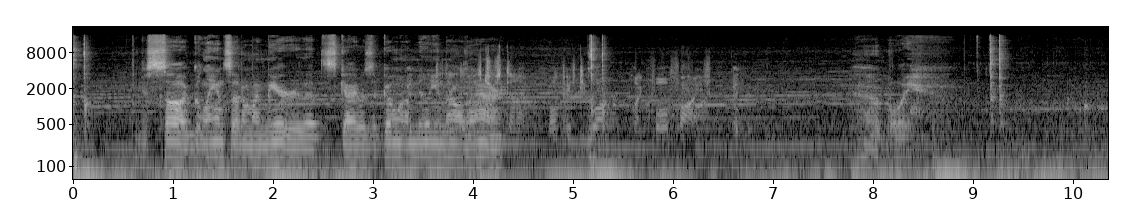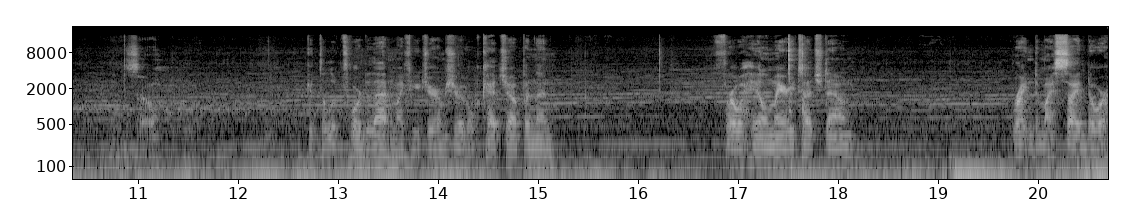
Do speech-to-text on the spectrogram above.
I just saw a glance out of my mirror that this guy was going a million miles an hour. Just done it. 151.45. Oh boy. So, get to look forward to that in my future. I'm sure it'll catch up and then throw a Hail Mary touchdown right into my side door.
